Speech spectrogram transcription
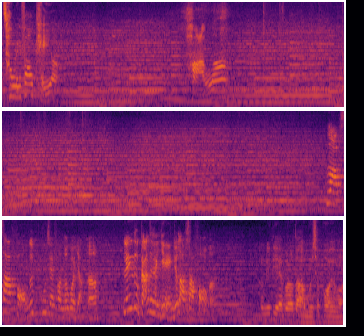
湊你翻屋企啊！行啦！垃圾房都姑且瞓到個人啦，你呢度簡直係贏咗垃圾房啊！咁呢啲嘢不嬲都係阿妹執開噶嘛。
